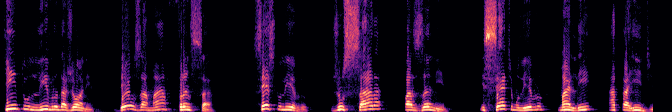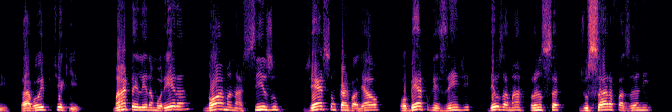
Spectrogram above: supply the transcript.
Quinto livro da Johnny, Deus Amar França. Sexto livro, Jussara Fazani. E sétimo livro, Marli Ataíde. Tá? Vou repetir aqui. Marta Helena Moreira, Norma Narciso, Gerson Carvalhal, Roberto Rezende, Deus Amar França, Jussara Fazani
